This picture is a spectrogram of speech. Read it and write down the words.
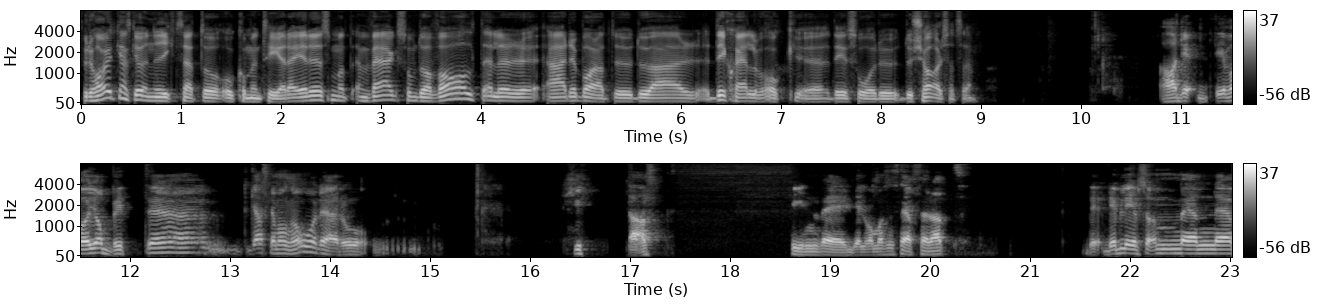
För du har ju ett ganska unikt sätt att, att kommentera. Är det som att en väg som du har valt eller är det bara att du, du är dig själv och eh, det är så du, du kör så att säga? Ja, det, det var jobbigt eh, ganska många år där och hitta sin väg eller vad man ska säga för att det, det blev som en eh,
